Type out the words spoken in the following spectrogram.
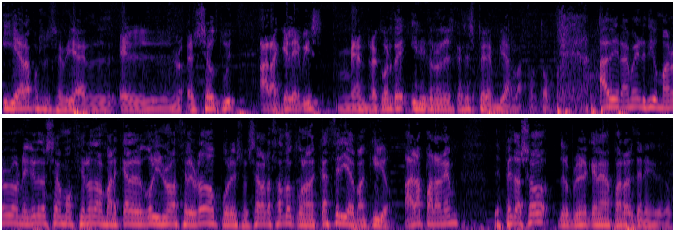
I ara pues, ens envia el, el, el seu tuit ara que l'he vist, me'n recorde i li dono les gràcies per enviar la foto. Avi Ramírez diu Manolo Negredo se ha emocionado al marcar el gol y no lo ha celebrado por eso, se ha abrazado con Alcácer y al banquillo ara parlarem, després d'això de lo primer que anem a parlar de Negredo.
